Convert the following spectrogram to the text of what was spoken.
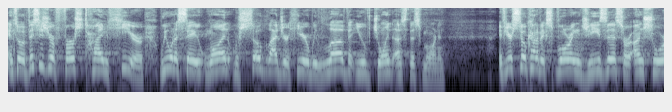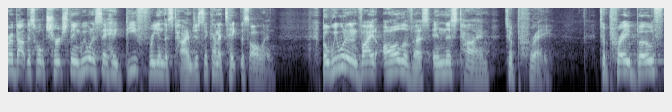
And so if this is your first time here, we want to say, one, we're so glad you're here. We love that you've joined us this morning. If you're still kind of exploring Jesus or unsure about this whole church thing, we want to say, hey, be free in this time just to kind of take this all in. But we would invite all of us in this time to pray, to pray both.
